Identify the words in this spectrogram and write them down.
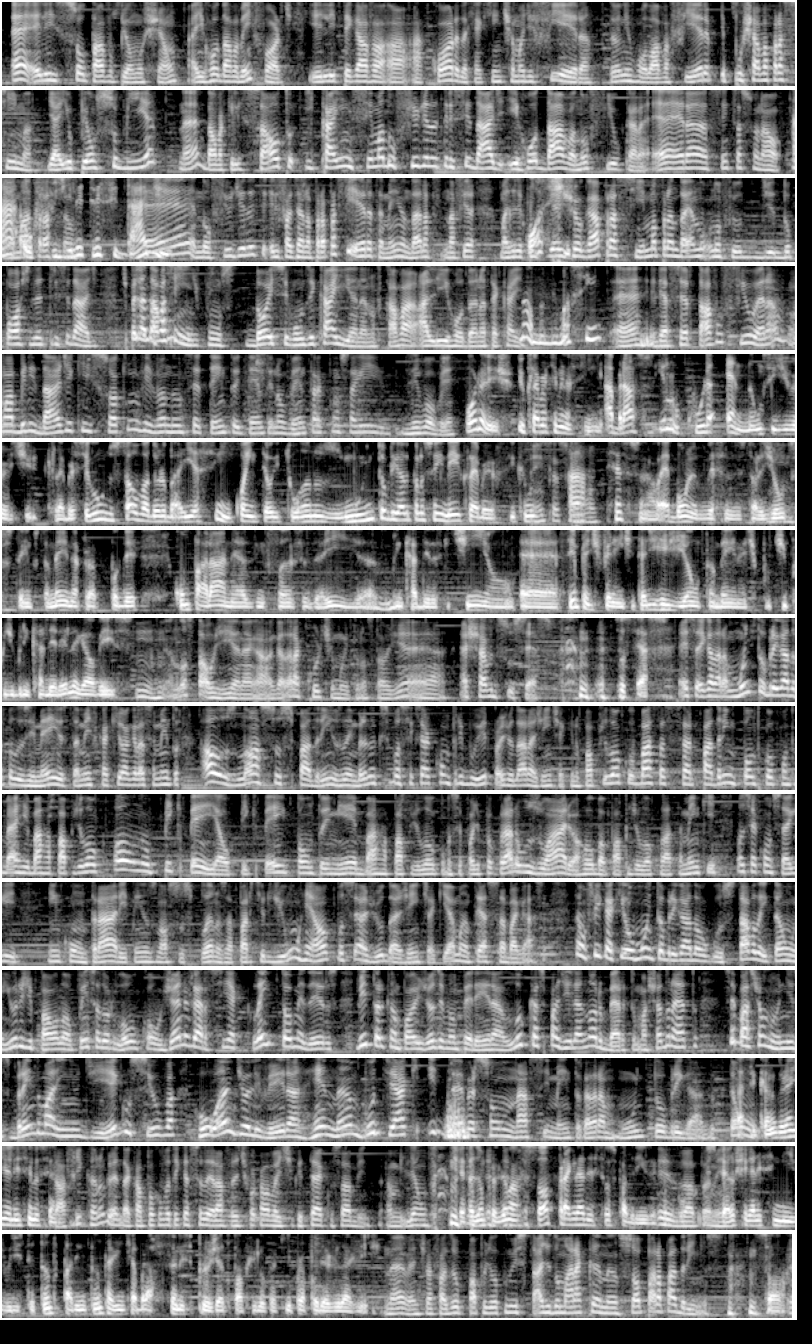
É, ele soltava o peão no chão, aí rodava bem forte. E ele pegava a, a corda, que aqui a gente chama de fieira. Então ele enrolava a fieira e puxava pra cima. E aí o peão subia, né? Dava aquele salto e caía em cima do fio de eletricidade. E rodava no fio, cara. É, Era sensacional. Era Ah, o fio de eletricidade? É, no fio de eletricidade. Ele fazia na própria fieira também, andar na, na feira. Mas ele conseguia jogar pra cima pra andar no, no fio de- do poste de eletricidade. Tipo, ele andava assim, tipo, uns dois segundos e caía, né? Não ficava ali rodando até cair. Não, mas mesmo assim. É, ele acertava o fio, era uma habilidade que só quem viveu nos anos 70, 80 e 90 consegue desenvolver. Ora, bicho. E o Kleber termina assim: abraços e loucura é não se divertir. Kleber II, Salvador, Bahia, 58 anos. Muito obrigado pelo seu e-mail, Kleber. Ficamos. Sensacional. Ah, sensacional. É bom né, ver essas histórias de Sim. outros tempos também, né? Pra poder comparar, né, as infâncias aí, as brincadeiras que tinham. É, sempre é diferente, até de região também, né? Tipo, tipo de brincadeira. É legal ver isso. Uhum, a nostalgia, né? A galera curte muito. Nostalgia é, é a chave do sucesso. Sucesso. É isso aí, galera. Muito obrigado pelos e-mails. Também fica aqui o agradecimento aos nossos padrinhos. Lembrando que se você quiser contribuir para ajudar a gente aqui no Papo de Louco, basta acessar padrim.com.br barra Papo de Louco ou no PicPay, é o picpay.me barra Papo de Louco. Você pode procurar o usuário, arroba Papo de Louco lá também, que você consegue encontrar e tem os nossos planos a partir de um real que você ajuda a gente aqui a manter essa bagaça. Então fica aqui o muito obrigado ao Gustavo Leitão, Yuri de Paula, ao Pensador Louco, ao Jânio Garcia, Cleiton Medeiros, Vitor Campoy, Josivan Pereira, Lucas Padilha, Norberto Machado Neto, Sebastião Nunes, Brendo Marinho, Diego Silva, Juan de Oliveira, Renan Budziak e Deberson Nascimento. Galera, muito obrigado. Então, Tá ficando grande ali, sem Luciano. tá ficando grande. Daqui a pouco eu vou ter que acelerar, fazer tipo aquela vai tico e teco, sabe? A milhão. A gente vai fazer um programa só pra agradecer os padrinhos aqui. Exatamente. Espero chegar nesse nível de ter tanto padrinho, tanta gente abraçando esse projeto Papo de Louco aqui pra poder ajudar a gente. né? A gente vai fazer o Papo de Louco no estádio do Maracanã, só para padrinhos. Só.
